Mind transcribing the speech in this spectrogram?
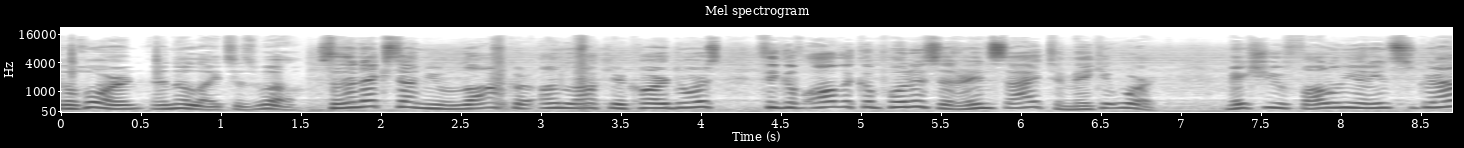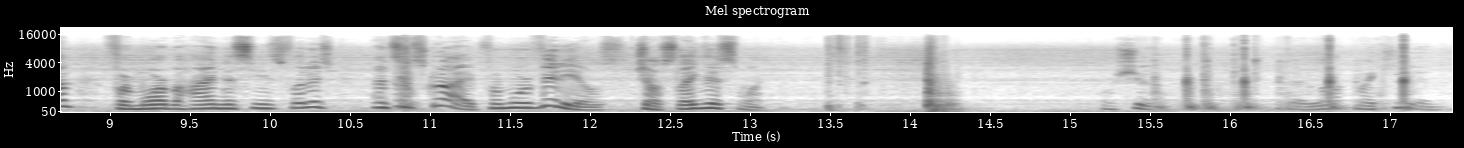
the horn, and the lights as well. So the next time you lock or unlock your car doors, think of all the components that are inside to make it work. Make sure you follow me on Instagram for more behind the scenes footage and subscribe for more videos just like this one. Oh shoot, I locked my key in.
